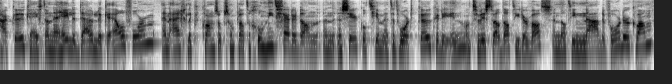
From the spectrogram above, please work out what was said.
haar keuken heeft een hele duidelijke L-vorm. En eigenlijk kwam ze op zo'n plattegrond niet verder dan een, een cirkeltje met het woord keuken erin. Want ze wist wel dat hij er was en dat hij na de voordeur kwam.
